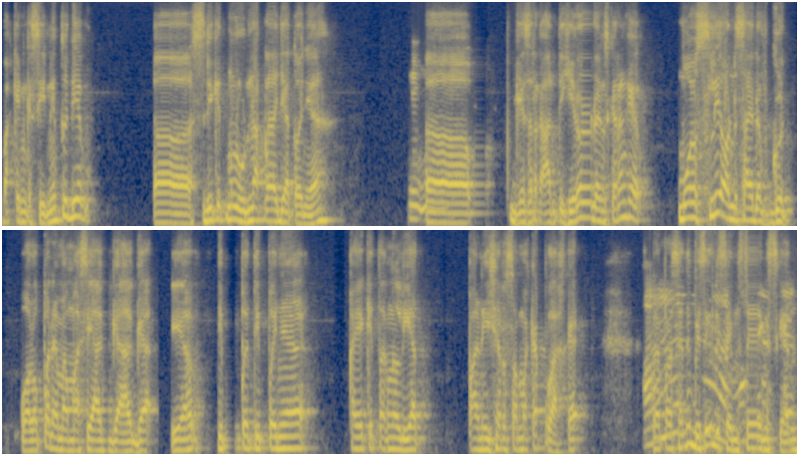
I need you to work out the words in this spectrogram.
makin ke sini tuh dia eh, sedikit melunak lah jatuhnya. Mm-mm. eh, geser ke anti-hero dan sekarang kayak mostly on the side of good. Walaupun emang masih agak-agak ya tipe-tipenya kayak kita ngelihat Punisher sama Cap lah kayak Ah, representnya basically the same things kan.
